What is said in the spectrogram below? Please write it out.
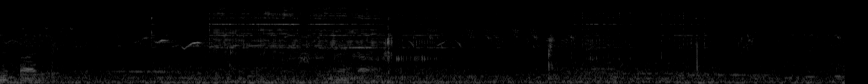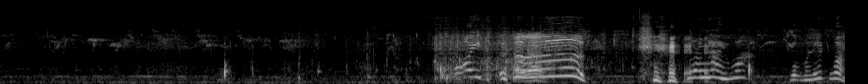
ไม่ตายไม่ตาย โอ้ ยเออตัวใหญ่วะพวกมันเล็กวะ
